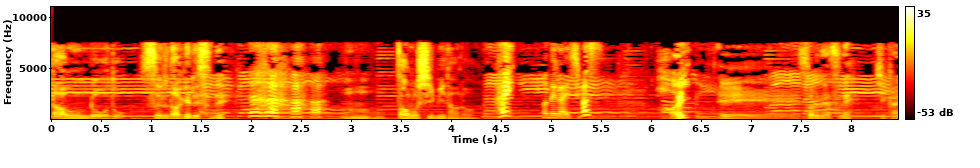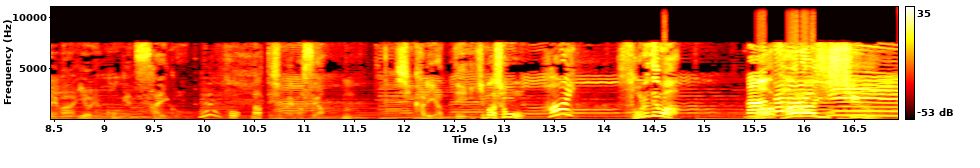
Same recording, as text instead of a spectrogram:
ダウンロードするだけですね。うん、楽しみだな。はい、お願いします。はい。えー、それでですね、次回はいよいよ今月最後うん。となってしまいますが、うん、しっかりやっていきましょう。はい。それでは、また来週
